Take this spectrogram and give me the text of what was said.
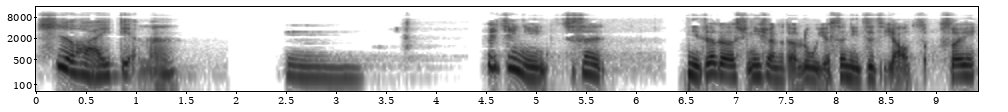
释怀一点嘛。嗯，毕竟你就是你这个你选择的路也是你自己要走，所以。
